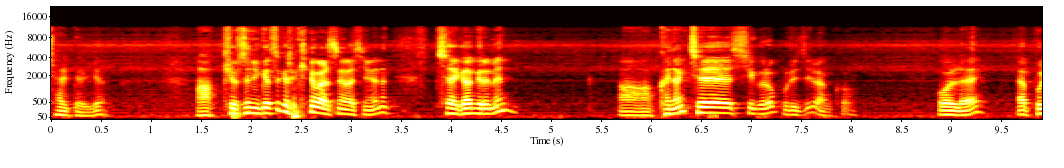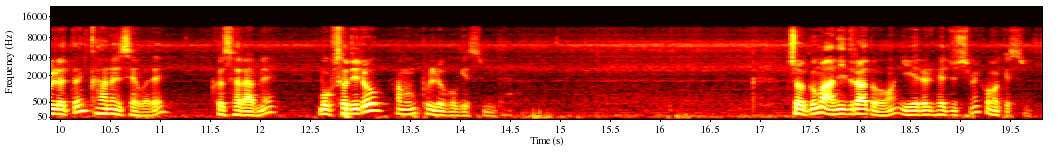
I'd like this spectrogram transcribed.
잘 들려. 아, 교수님께서 그렇게 말씀하시면은 제가 그러면 어, 그냥 제 식으로 부르질 않고 원래 불렀던 가는 세월에 그 사람의 목소리로 한번 불러보겠습니다. 조금 아니더라도 이해를 해주시면 고맙겠습니다.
